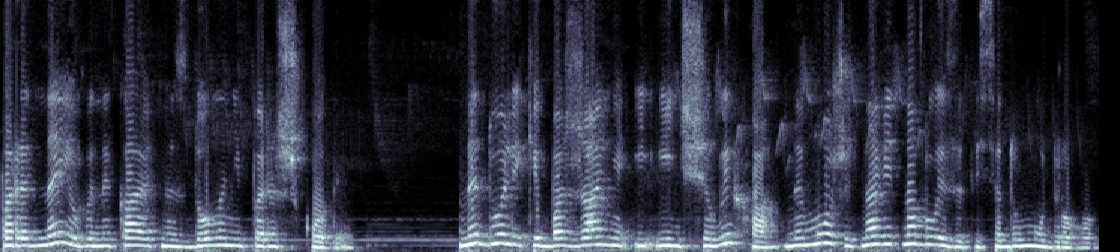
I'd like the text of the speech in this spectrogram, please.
перед нею виникають нездолані перешкоди. Недоліки бажання і інші лиха не можуть навіть наблизитися до мудрого,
